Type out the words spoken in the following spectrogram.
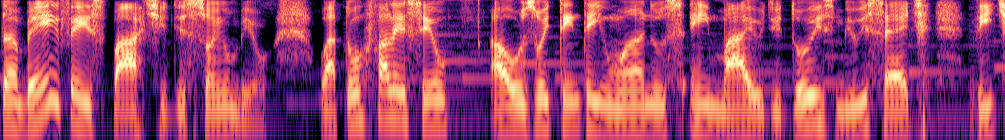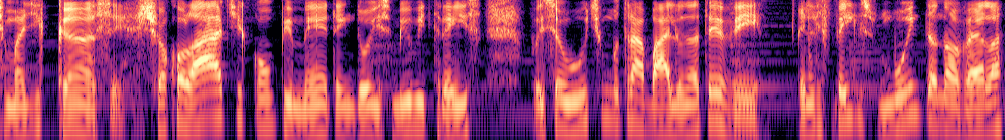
também fez parte de Sonho Meu. O ator faleceu aos 81 anos em maio de 2007, vítima de câncer. Chocolate com Pimenta em 2003 foi seu último trabalho na TV. Ele fez muita novela,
